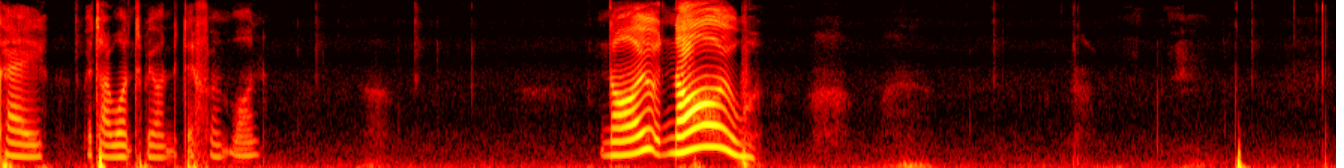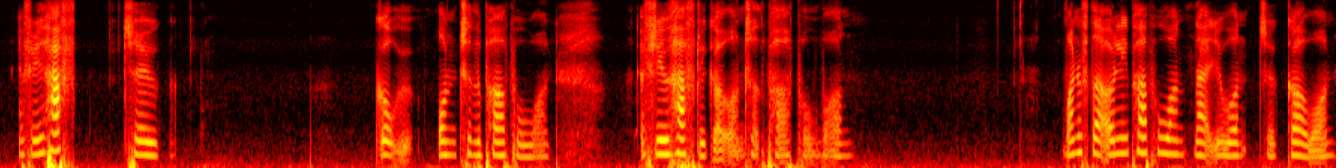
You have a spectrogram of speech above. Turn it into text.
okay, but I want to be on a different one. No, no! If you have to go onto the purple one, if you have to go onto the purple one, one of the only purple ones that you want to go on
